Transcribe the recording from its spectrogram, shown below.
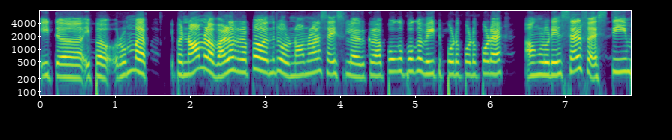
இட் இப்போ ரொம்ப இப்போ நார்மலா வளர்றப்ப வந்துட்டு ஒரு நார்மலான சைஸ்ல இருக்கிற போக போக வெயிட் போட போட போட அவங்களுடைய செல்ஃப் எஸ்டீம்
